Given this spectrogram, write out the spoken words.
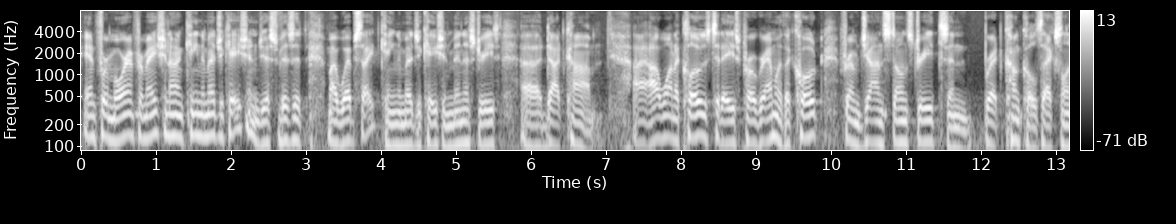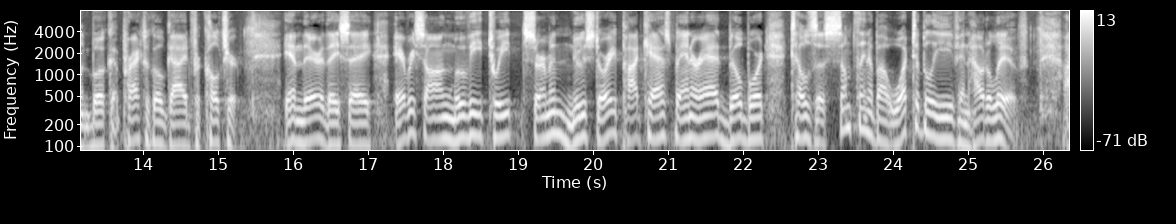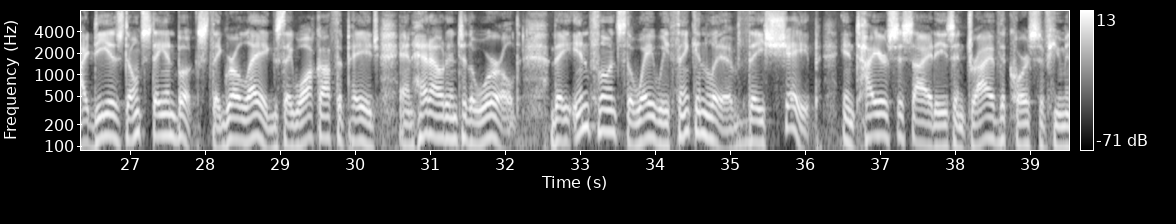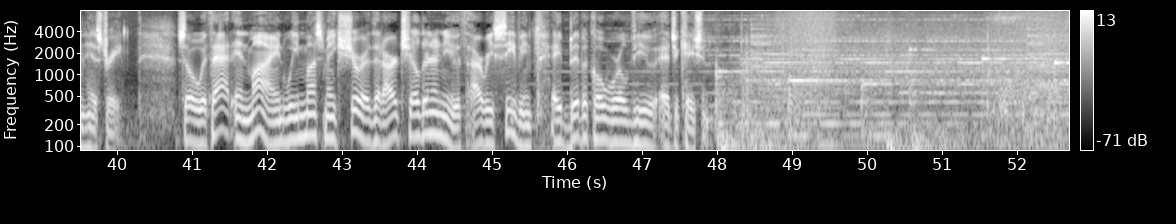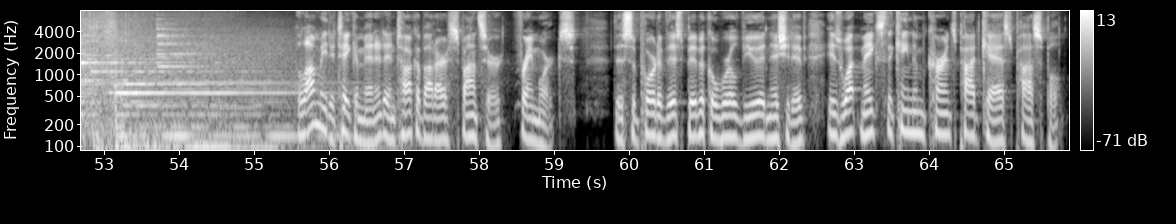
And for more information on Kingdom Education, just visit my website, kingdomeducationministries.com. I, I want to close today's program with a quote from John Stonestreet's and Brett Kunkle's excellent book, A Practical Guide for Culture. In there they say every song, movie, tweet, sermon, news story, podcast, banner ad, billboard tells us something about what to believe and how to live. Ideas don't stay in books, they grow legs, they walk off the page and head out into the world. They influence the way we think and live, they shape entire societies and drive the course of human history. So, with that in mind, we must make sure that our children and youth are receiving a biblical worldview education. Allow me to take a minute and talk about our sponsor, Frameworks. The support of this biblical worldview initiative is what makes the Kingdom Currents podcast possible.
